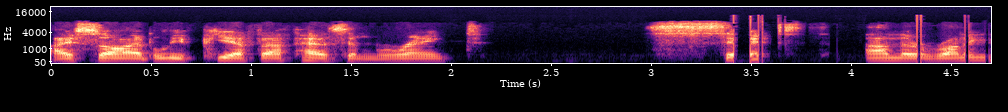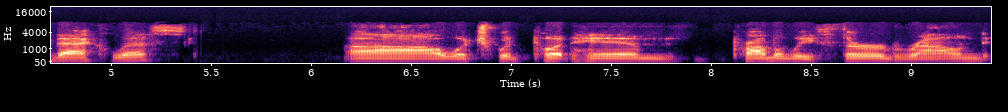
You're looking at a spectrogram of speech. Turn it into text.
I saw I believe PFF has him ranked sixth on their running back list, uh, which would put him probably third round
